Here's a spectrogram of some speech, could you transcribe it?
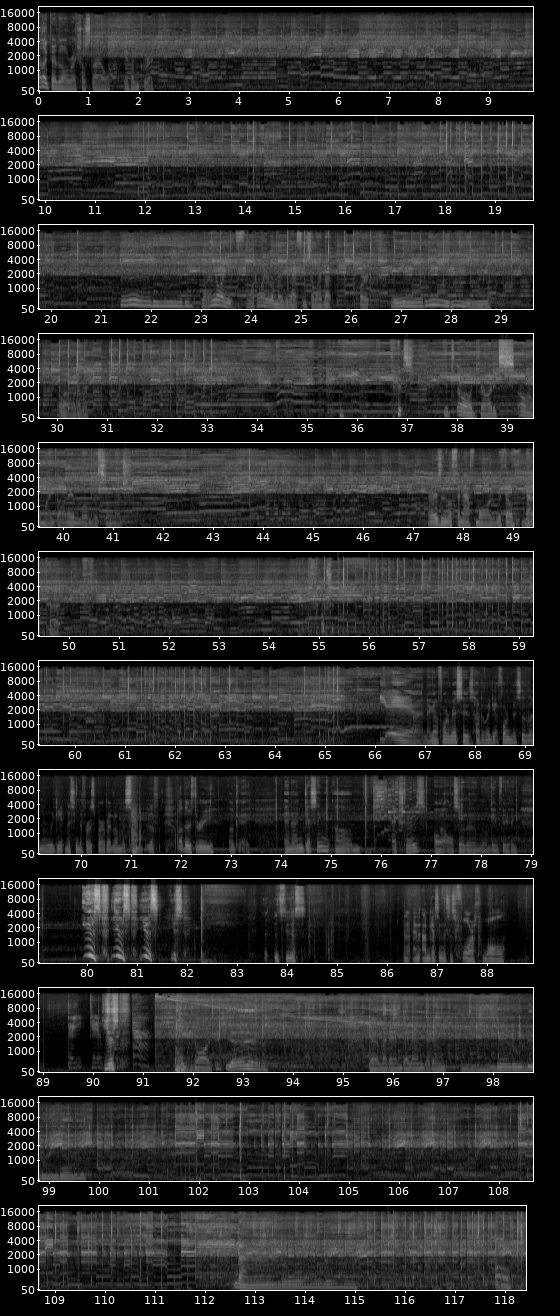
I like that little retro style, if I'm correct. From somewhere? That part. Oh well, whatever. it's it's oh god, it's oh my god, I love this so much. There isn't a FNAF mod without that pat. Oh. Yeah, and I got four misses. How did I get four misses? I remember get missing the first part, but I'm missing the other three. Okay, and I'm guessing um extras or also the little game theory thing. Yes, yes, yes, yes. Let's do this. And- And I'm guessing this is fourth wall. Yes. Oh my god. Yeah. Yeah,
